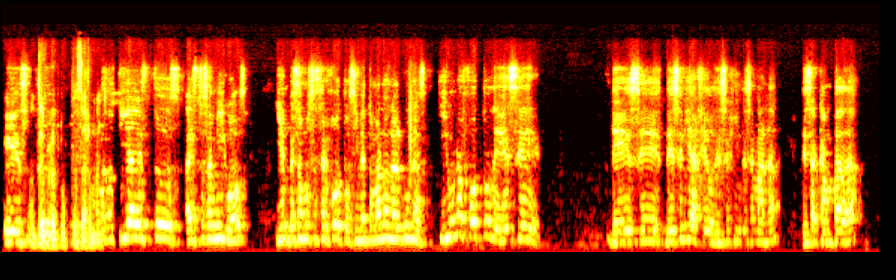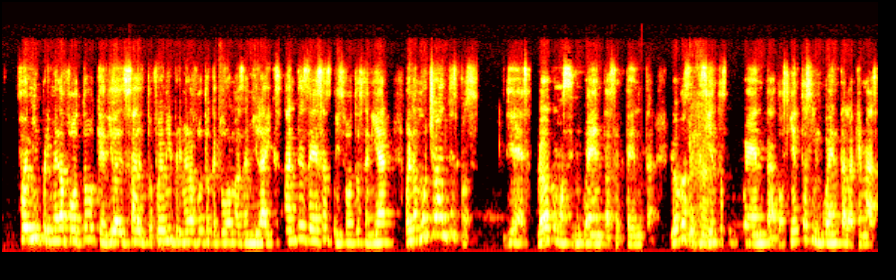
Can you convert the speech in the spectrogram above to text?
este, no te preocupes, Armando. Conocí a estos, a estos amigos y empezamos a hacer fotos y me tomaron algunas. Y una foto de ese, de ese, de ese viaje o de ese fin de semana, de esa acampada, fue mi primera foto que dio el salto, fue mi primera foto que tuvo más de mil likes. Antes de esas, mis fotos tenían, bueno, mucho antes, pues 10, luego como 50, 70, luego 750, 250, la que más.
